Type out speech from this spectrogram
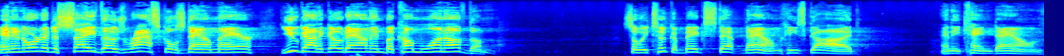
and in order to save those rascals down there, you got to go down and become one of them. So he took a big step down. He's God, and he came down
